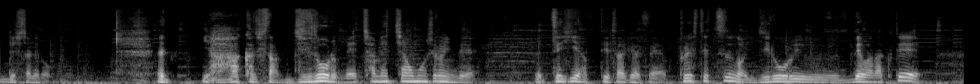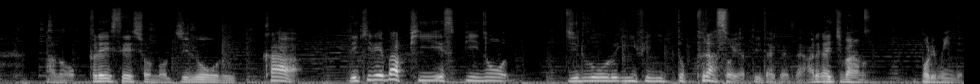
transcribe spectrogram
でしたけど。え、いやー、かじきさん、ジロールめちゃめちゃ面白いんで、ぜひやっていただきたいですね。プレステ2のジロールではなくて、あの、プレイステーションのジルオールか、できれば PSP のジルオールインフィニットプラスをやっていただきたいですね。あれが一番ボリュームいいんで。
